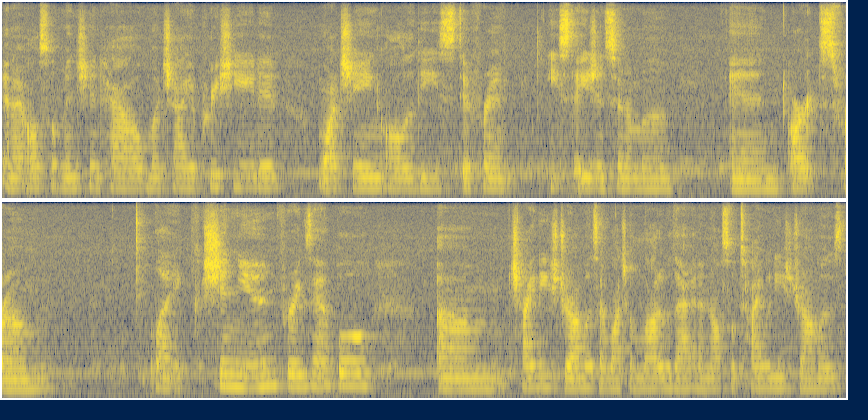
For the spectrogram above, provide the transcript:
and I also mentioned how much I appreciated watching all of these different East Asian cinema and arts from like Shen Yun, for example, um, Chinese dramas. I watch a lot of that and also Taiwanese dramas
